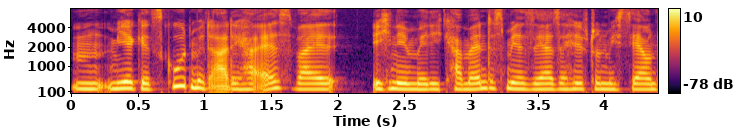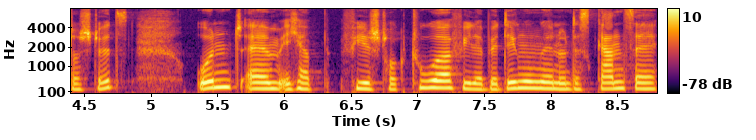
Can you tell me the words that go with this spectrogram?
mir geht's gut mit ADHS, weil ich nehme Medikament, das mir sehr, sehr hilft und mich sehr unterstützt. Und ähm, ich habe viel Struktur, viele Bedingungen und das Ganze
